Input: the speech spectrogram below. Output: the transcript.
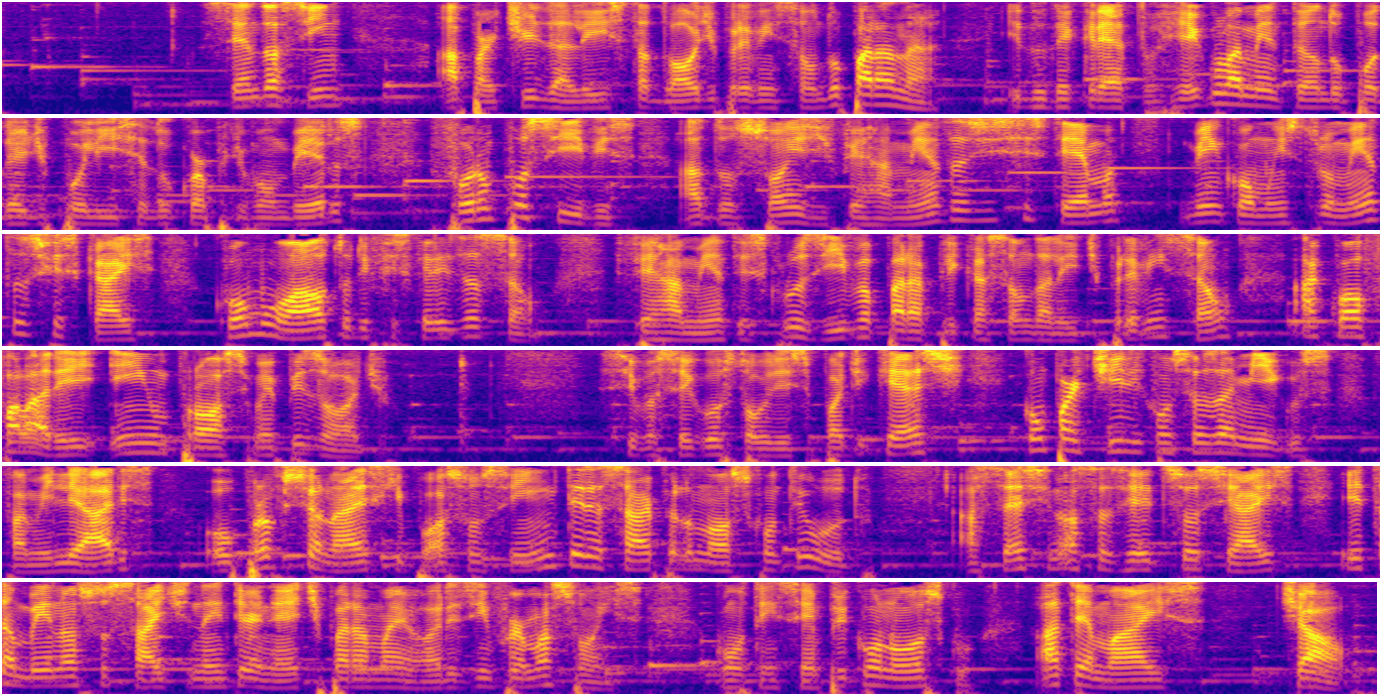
Sendo assim, a partir da Lei Estadual de Prevenção do Paraná e do decreto regulamentando o poder de polícia do Corpo de Bombeiros, foram possíveis adoções de ferramentas de sistema, bem como instrumentos fiscais como o auto de fiscalização, ferramenta exclusiva para aplicação da lei de prevenção, a qual falarei em um próximo episódio. Se você gostou desse podcast, compartilhe com seus amigos, familiares ou profissionais que possam se interessar pelo nosso conteúdo. Acesse nossas redes sociais e também nosso site na internet para maiores informações. Contem sempre conosco. Até mais. Tchau.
